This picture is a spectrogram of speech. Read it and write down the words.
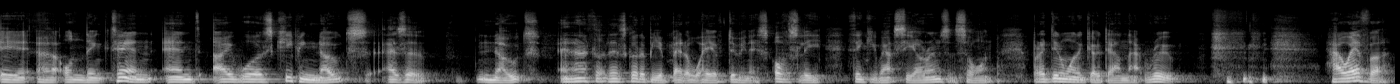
uh, on LinkedIn, and I was keeping notes as a note, and I thought there's got to be a better way of doing this. Obviously, thinking about CRMs and so on, but I didn't want to go down that route. However,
